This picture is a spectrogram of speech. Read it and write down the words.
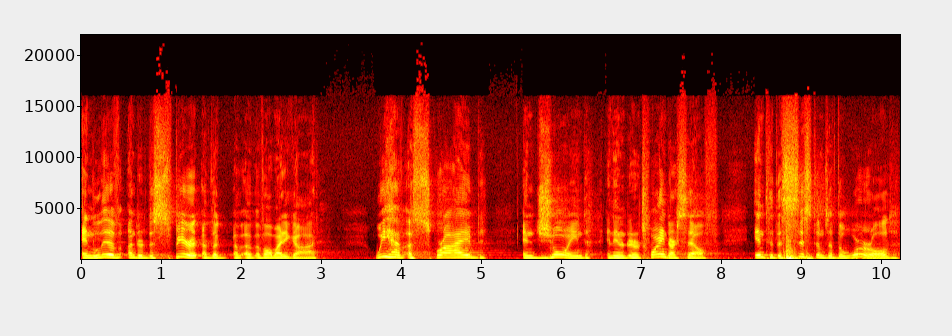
and live under the spirit of, the, of, of Almighty God, we have ascribed and joined and intertwined ourselves into the systems of the world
